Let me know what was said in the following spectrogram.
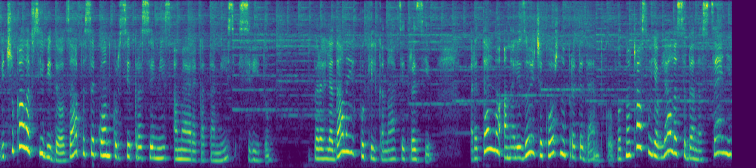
Відшукала всі відеозаписи конкурсів краси Міс Америка та Міс Світу. Переглядала їх по кільканадцять разів, ретельно аналізуючи кожну претендентку, водночас уявляла себе на сцені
